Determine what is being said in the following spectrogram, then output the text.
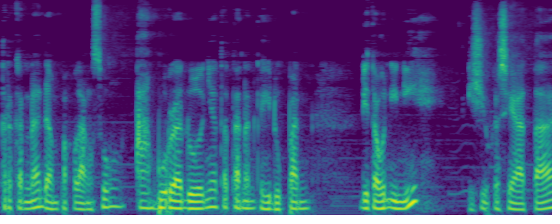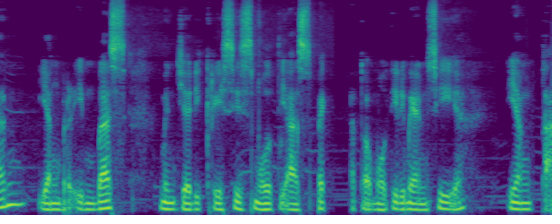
terkena dampak langsung amburadulnya tatanan kehidupan di tahun ini, isu kesehatan yang berimbas menjadi krisis multi aspek atau multidimensi ya, yang tak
